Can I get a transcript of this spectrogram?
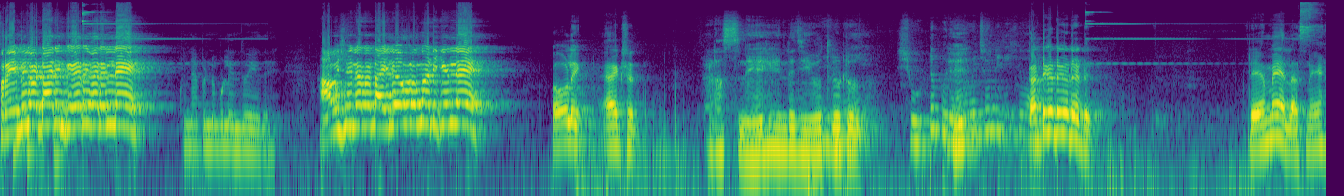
ഫ്രെയിമിലോട്ടാരും കേറി വരല്ലേ? പിന്നെ പെണ്ണുപിള്ളി എന്തോ ചെയ്തേ? ആവശ്യമില്ലാത്ത ഡയലോഗുകളൊന്നും അടിക്കല്ലേ? റോളിംഗ് ആക്ഷൻ എടാ സ്നേഹം എന്റെ ജീവിതത്തിലോട്ട് ഷൂട്ട് പുരോഗമിച്ചോണ്ടിരിക്കുക കട്ട് കട്ട് കട്ട് കട്ട്. രമയല്ല സ്നേഹ.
